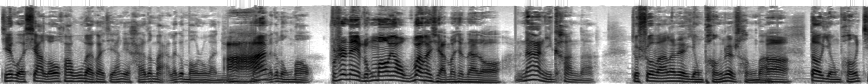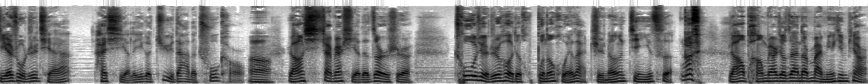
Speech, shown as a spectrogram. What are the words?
结果下楼花五百块钱给孩子买了个毛绒玩具，啊买了个龙猫。不是那龙猫要五百块钱吗？现在都那你看呢？就说完了这影棚这层吧，啊到影棚结束之前还写了一个巨大的出口，啊然后下边写的字儿是。出去之后就不能回来，只能进一次。我然后旁边就在那儿卖明信片，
